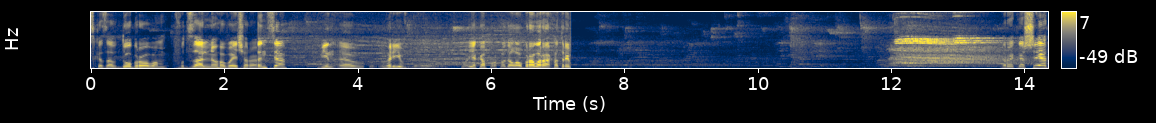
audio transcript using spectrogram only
сказав доброго вам футзального вечора. Танця він е, в грі, е, яка проходила у броварах, отримав. Рикошет.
